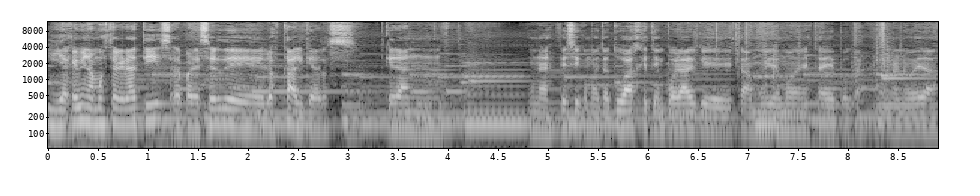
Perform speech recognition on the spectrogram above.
Y acá hay una muestra gratis, al parecer, de los Calkers, que eran una especie como de tatuaje temporal que estaba muy de moda en esta época, una novedad.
